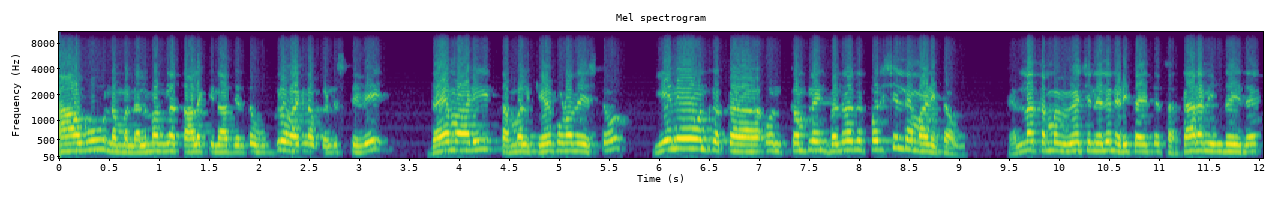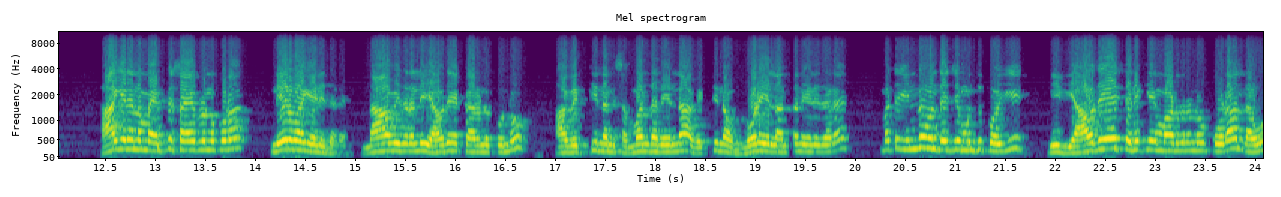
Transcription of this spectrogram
ನಾವು ನಮ್ಮ ನೆಲಮಂಗಲ ತಾಲೂಕಿನಾದ್ಯಂತ ಉಗ್ರವಾಗಿ ನಾವು ಖಂಡಿಸ್ತೀವಿ. ದಯಮಾಡಿ ತಮ್ಮಲ್ಲಿ ಕೇಳ್ಕೊಳೋದೇ ಎಷ್ಟು ಏನೇ ಒಂದು ಒಂದು ಕಂಪ್ಲೇಂಟ್ ಬಂದ್ರೆ ಅದನ್ನ ಪರಿಶೀಲನೆ ಮಾಡಿ ತಾವು. ಎಲ್ಲ ತಮ್ಮ ವಿವೇಚನೆಯಲ್ಲೇ ನಡೀತಾ ಇದೆ. ಸರ್ಕಾರ ನಿಮ್ದೇ ಇದೆ. ಹಾಗೇನೆ ನಮ್ಮ ಎಂ ಪಿ ಸಾಹೇಬ್ರನ್ನು ಕೂಡ ನೇರವಾಗಿ ಹೇಳಿದ್ದಾರೆ. ನಾವು ಇದರಲ್ಲಿ ಯಾವುದೇ ಕಾರಣಕ್ಕೂ ಆ ವ್ಯಕ್ತಿ ನನ್ನ ಸಂಬಂಧನೇ ಇಲ್ಲ, ಆ ವ್ಯಕ್ತಿ ನಾವು ನೋಡೇ ಇಲ್ಲ ಅಂತಾನೆ ಹೇಳಿದ್ದಾರೆ. ಮತ್ತೆ ಇನ್ನೂ ಒಂದು ಹೆಜ್ಜೆ ಮುಂದಕ್ಕೆ ಹೋಗಿ, ನೀವು ಯಾವುದೇ ತನಿಖೆ ಮಾಡಿದ್ರು ಕೂಡ ನಾವು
